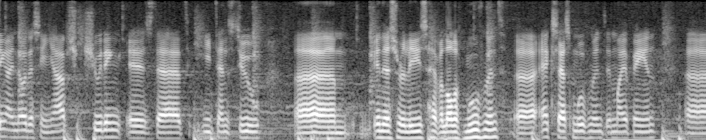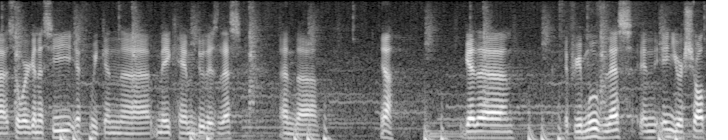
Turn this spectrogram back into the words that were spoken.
Thing I notice in Jaap's shooting is that he tends to, um, in his release, have a lot of movement, uh, excess movement in my opinion. Uh, so we're gonna see if we can uh, make him do this less. And uh, yeah, get a, if you move less in, in your shot,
